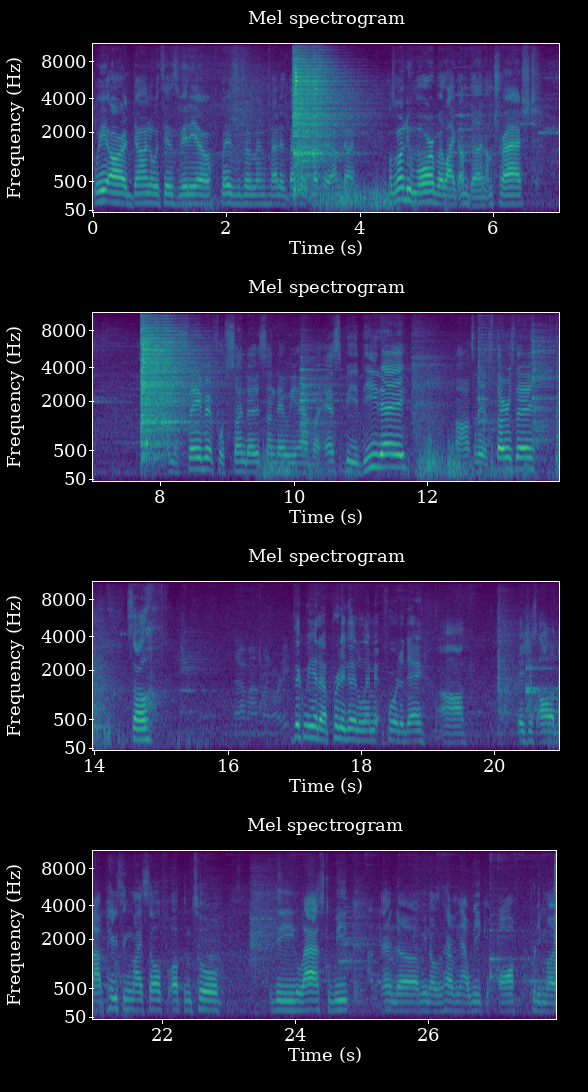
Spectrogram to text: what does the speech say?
We are done with this video, ladies and gentlemen. That is, that's it, that's it, I'm done. I was gonna do more, but like, I'm done, I'm trashed. I'm gonna save it for Sunday. Sunday we have a SBD day. Uh, today is Thursday. So, I think we hit a pretty good limit for today. Um, it's just all about pacing myself up until the last week and, um, you know, having that week off pretty much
